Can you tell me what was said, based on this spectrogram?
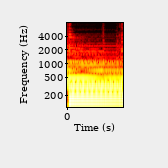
Música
